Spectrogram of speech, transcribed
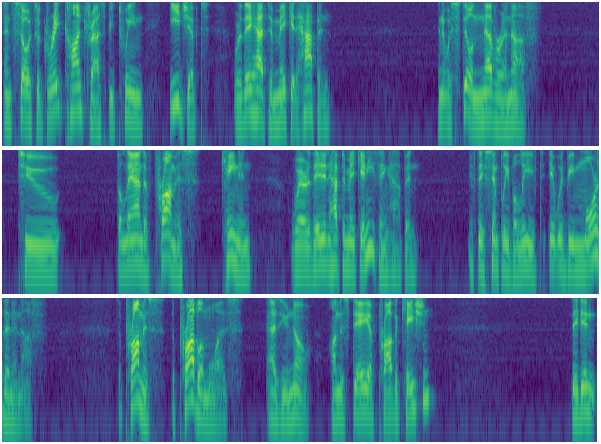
And so it's a great contrast between Egypt, where they had to make it happen, and it was still never enough, to the land of promise, Canaan, where they didn't have to make anything happen. If they simply believed, it would be more than enough. The promise, the problem was, as you know, on this day of provocation, they didn't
